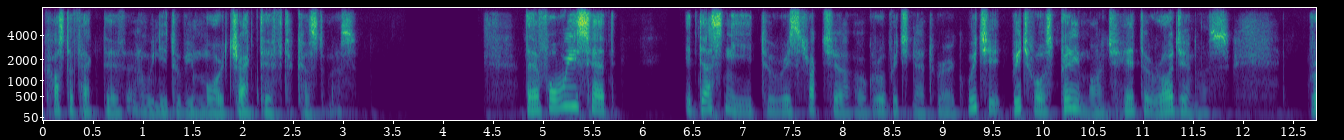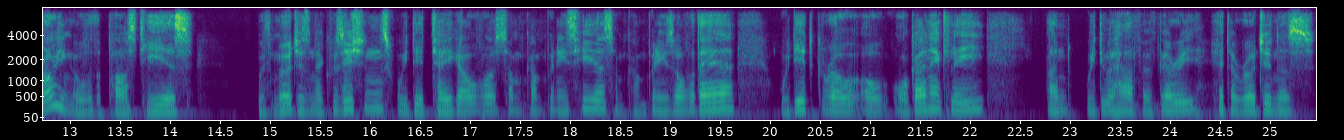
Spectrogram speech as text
cost effective and we need to be more attractive to customers. Therefore, we said it does need to restructure our groupage network, which, it, which was pretty much heterogeneous. Growing over the past years with mergers and acquisitions, we did take over some companies here, some companies over there. We did grow organically, and we do have a very heterogeneous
